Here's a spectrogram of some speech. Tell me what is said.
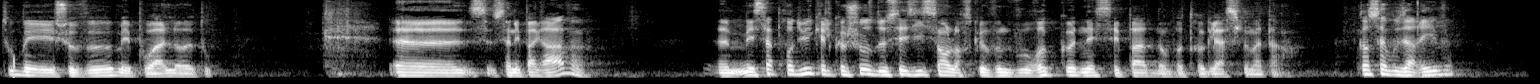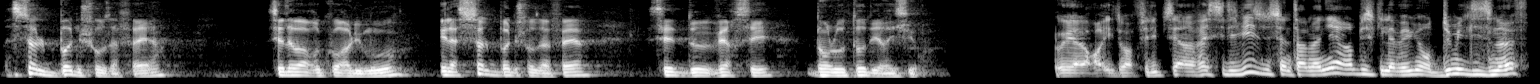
tous mes cheveux, mes poils, tout. Ça n'est pas grave, mais ça produit quelque chose de saisissant lorsque vous ne vous reconnaissez pas dans votre glace le matin. Quand ça vous arrive, la seule bonne chose à faire, c'est d'avoir recours à l'humour. Et la seule bonne chose à faire, c'est de verser dans l'autodérision. Oui, alors Edouard Philippe, c'est un récidiviste d'une certaine manière, hein, puisqu'il avait eu en 2019,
